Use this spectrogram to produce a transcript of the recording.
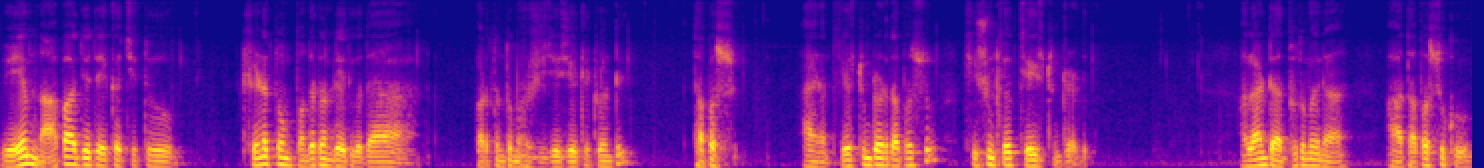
వ్యయం నాపాద్యతే ఖచ్చితు క్షీణత్వం పొందడం లేదు కదా. వరతంతు మహర్షి చేసేటటువంటి తపస్సు. ఆయన చేస్తుంటాడు తపస్సు శిష్యుల చేత చేయిస్తుంటాడు. అలాంటి అద్భుతమైన ఆ తపస్సుకు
